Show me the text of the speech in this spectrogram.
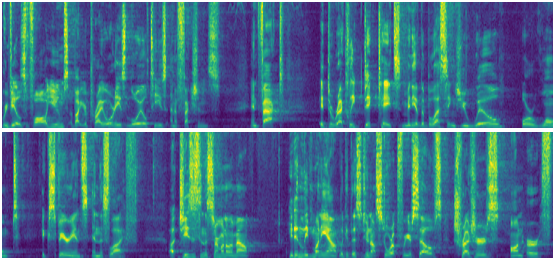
reveals volumes about your priorities, loyalties, and affections. In fact, it directly dictates many of the blessings you will or won't experience in this life. Uh, Jesus in the Sermon on the Mount he didn't leave money out. Look at this. Do not store up for yourselves treasures on earth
